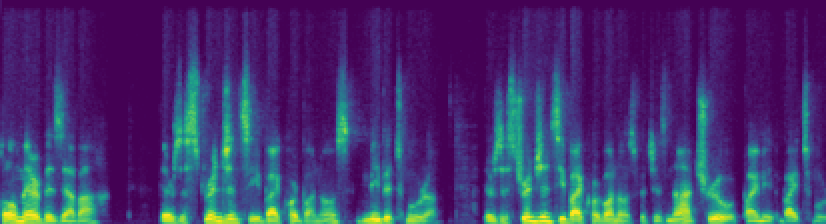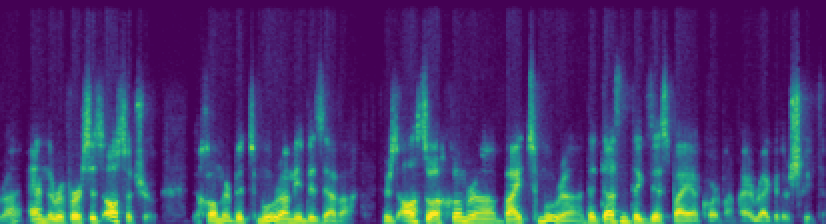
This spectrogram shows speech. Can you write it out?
Chomer bezevach there's a stringency by korbanos, mibitmura. There's a stringency by korbanos, which is not true by, by tmura, and the reverse is also true. The chomer bitmura mi bezevach. There's also a chumra by tmura that doesn't exist by a korban, by a regular shchita.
